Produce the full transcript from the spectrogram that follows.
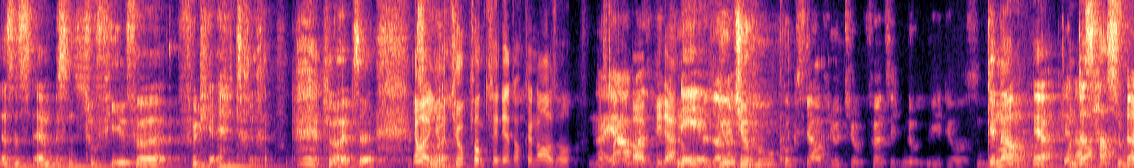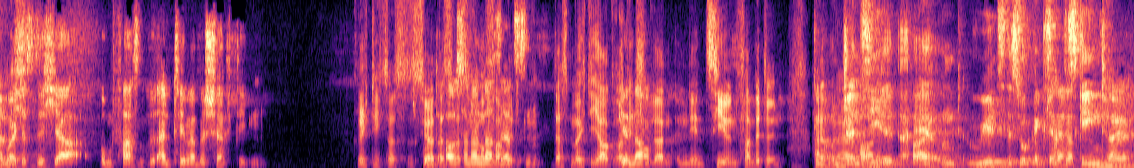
das ist äh, ein bisschen zu viel für, für die älteren Leute. Ja, aber so. YouTube funktioniert doch genauso. Naja, aber wieder nee, YouTube, du guckst ja auf YouTube 40 Minuten Videos. Genau, ja, genau. und das hast du dann nicht. Du möchtest dich ja umfassend mit einem Thema beschäftigen. Richtig, das ist ja das, auseinandersetzen. das möchte ich auch gerade genau. den Schülern in den Zielen vermitteln. Genau, und Gen Z äh, und Reels ist so exakt das Gegenteil.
